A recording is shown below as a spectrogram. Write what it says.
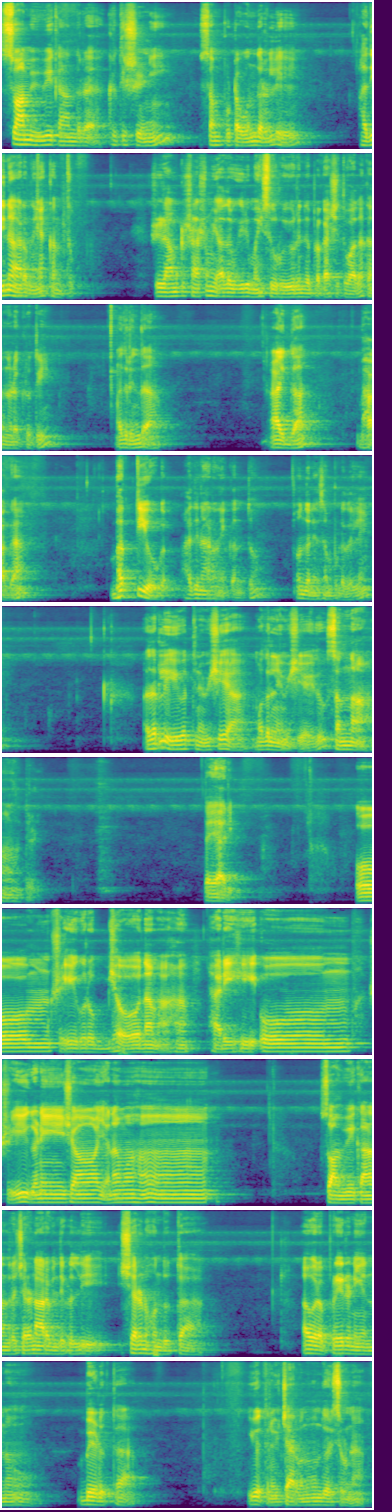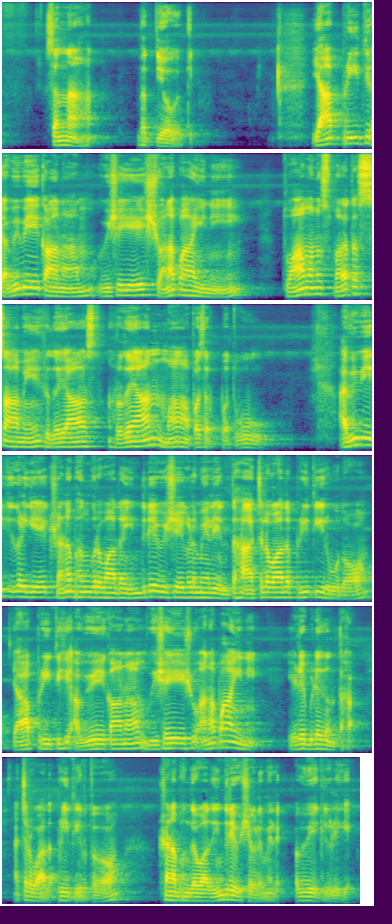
ಸ್ವಾಮಿ ವಿವೇಕಾನಂದರ ಕೃತಿಶ್ರೇಣಿ ಸಂಪುಟ ಒಂದರಲ್ಲಿ ಹದಿನಾರನೆಯ ಕಂತು. ಶ್ರೀರಾಮಕೃಷ್ಣ ಆಶ್ರಮ ಯಾದವಗಿರಿ, ಮೈಸೂರು, ಇವರಿಂದ ಪ್ರಕಾಶಿತವಾದ ಕನ್ನಡ ಕೃತಿ. ಅದರಿಂದ ಆಯ್ದ ಭಾಗ. ಭಕ್ತಿಯೋಗ, ಹದಿನಾರನೇ ಕಂತು, ಒಂದನೇ ಸಂಪುಟದಲ್ಲಿ. ಅದರಲ್ಲಿ ಇವತ್ತಿನ ವಿಷಯ, ಮೊದಲನೇ ವಿಷಯ ಇದು, ಸನ್ನಾಹ ಅಂತೇಳಿ. ತಯಾರಿ. ಓಂ ಶ್ರೀ ಗುರುಭ್ಯೋ ನಮಃ ಹರಿ ಓಂ ಶ್ರೀ ಗಣೇಶಾಯ ನಮಃ ಸ್ವಾಮಿ ವಿವೇಕಾನಂದರ ಚರಣಾರವಿಂದಗಳಲ್ಲಿ ಶರಣು ಹೊಂದುತ್ತಾ ಅವರ ಪ್ರೇರಣೆಯನ್ನು ಬೇಡುತ್ತಾ ಇವತ್ತಿನ ವಿಚಾರವನ್ನು ಮುಂದುವರಿಸೋಣ. ಸನ್ನಾಹ ಭಕ್ತಿಯೋಗಕ್ಕೆ. ಯಾ ಪ್ರೀತಿರವಿವೇಕಾನಾಂ ವಿಷಯೇಶ್ವನಪಾಯಿನಿ ತ್ವಾಮನುಸ್ಮರತಃ ಹೃದಯಾಸ್ ಹೃದಯಾನ್ ಮಾ ಅಪಸರ್ಪತು. ಅವಿವೇಕಿಗಳಿಗೆ ಕ್ಷಣಭಂಗುರವಾದ ಇಂದ್ರಿಯ ವಿಷಯಗಳ ಮೇಲೆ ಎಂತಹ ಅಚಲವಾದ ಪ್ರೀತಿ ಇರುವುದೋ, ಯಾ ಪ್ರೀತಿ ಅವಿವೇಕಾನಾಂ ವಿಷಯೇಶು ಅನಪಾಯಿನಿ ಎಡೆಬಿಡದಂತಹ ಅಚಲವಾದ ಪ್ರೀತಿ ಇರ್ತದೋ ಕ್ಷಣಭಂಗವಾದ ಇಂದ್ರಿಯ ವಿಷಯಗಳ ಮೇಲೆ ಅವಿವೇಕಿಗಳಿಗೆ.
